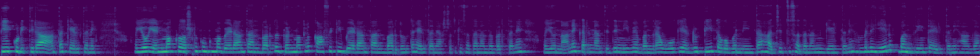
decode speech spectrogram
ಟೀ ಕುಡಿತೀರಾ? ಅಂತ ಕೇಳ್ತಾನೆ. ಅಯ್ಯೋ, ಹೆಣ್ಮಕ್ಳು ಅರ್ಶಿನ ಕುಂಕುಮ ಬೇಡ ಅಂತ ಅನ್ಬಾರ್ದು ಗಂಡು ಮಕ್ಕಳು ಕಾಫಿ ಟೀ ಬೇಡ ಅಂತ ಅನ್ಬಾರ್ದು ಅಂತ ಹೇಳ್ತಾನೆ. ಅಷ್ಟೊತ್ತಿಗೆ ಸದಾನಂದ ಬರ್ತಾನೆ. ಅಯ್ಯೋ, ನಾನೇ ಕರೀನ ಅಂತಿದ್ದೆ, ನೀವೇ ಬಂದ್ರೆ? ಹೋಗಿ ಎರಡು ಟೀ ತಗೊಬನ್ನಿ ಅಂತ ಅಜಿತ್ ಸದಾನಂದ್ಗೆ ಹೇಳ್ತಾನೆ. ಆಮೇಲೆ ಏನಕ್ಕೆ ಬಂದ್ರಿ ಅಂತ ಹೇಳ್ತಾನೆ ಆಗ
